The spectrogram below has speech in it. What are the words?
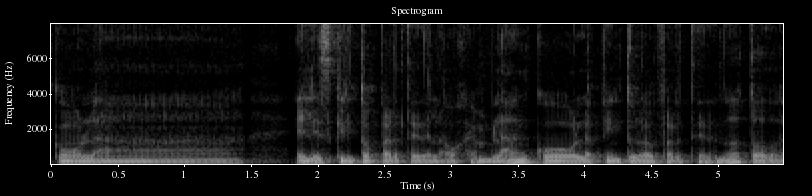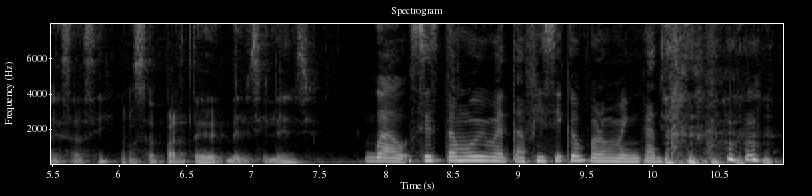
como la el escrito parte de la hoja en blanco, la pintura parte de, no, todo es así, o sea, parte del silencio. Wow, sí está muy metafísico, pero me encanta.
